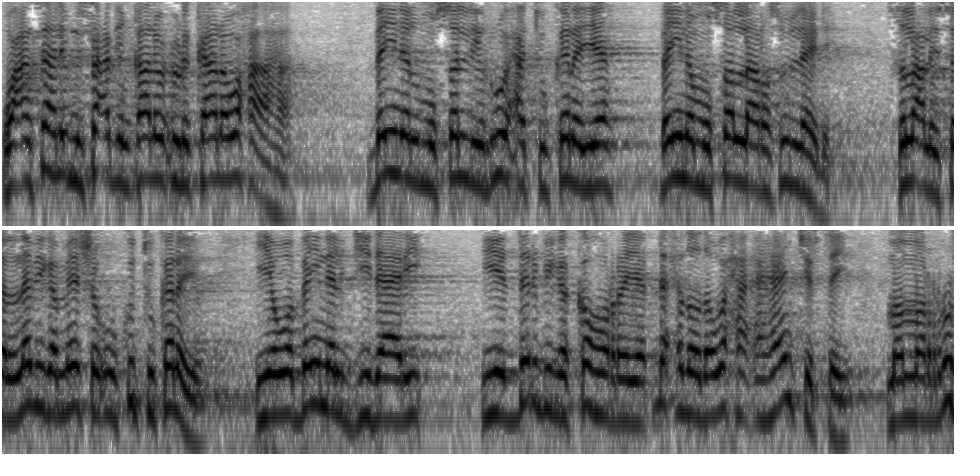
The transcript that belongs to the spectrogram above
wa can sahl ibni sacdin qaala wuxuu uhi waxaa ahaa bayna almusalli ruuxa tukanaya bayna musallaa rasuulilahi dheh. Sal lay waslam nebiga meesha uu ku tukanayo iyo wa bayna aljidaari iyo derbiga ka horreeya dhexdooda waxaa ahaan jirtay mamaru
